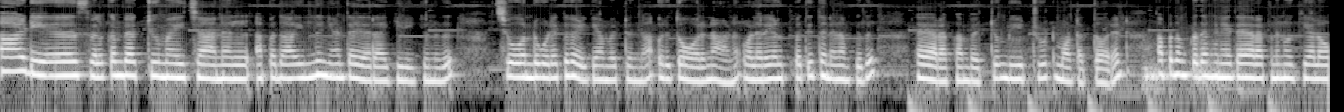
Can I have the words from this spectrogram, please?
Hi dears welcome back to my channel അപ്പോൾ ദാ ഇന്ന് ഞാൻ തയ്യാറാക്കിയിരിക്കുന്നത് ചോറിന്റെ കൂടെയൊക്കെ കഴിക്കാൻ പറ്റുന്ന ഒരു തോരനാണ്. വളരെ എളുപ്പത്തിൽ തന്നെ നമുക്കിത് തയ്യാറാക്കാൻ പറ്റും. ബീട്രൂട്ട് മുട്ടത്തോരൻ. അപ്പോൾ നമുക്കിത് എങ്ങനെയാണ് തയ്യാറാക്കണം നോക്കിയാലോ?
